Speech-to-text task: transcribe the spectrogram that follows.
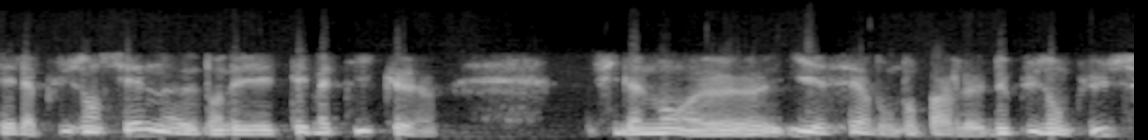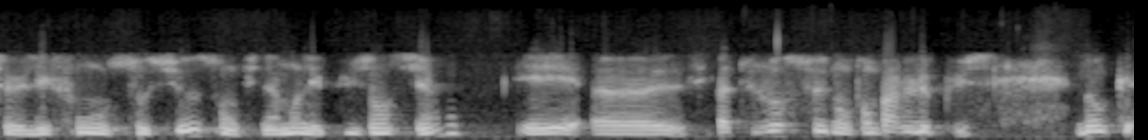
c'est la plus ancienne dans les thématiques finalement ISR dont on parle de plus en plus. Les fonds sociaux sont finalement les plus anciens et euh, c'est pas toujours ceux dont on parle le plus. Donc,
